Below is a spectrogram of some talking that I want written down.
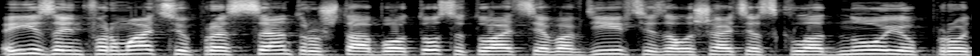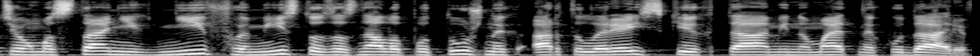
І за інформацією прес-центру штабу АТО, ситуація в Авдіївці залишається складною. Протягом останніх днів місто зазнало потужних артилерійських та мінометних ударів.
